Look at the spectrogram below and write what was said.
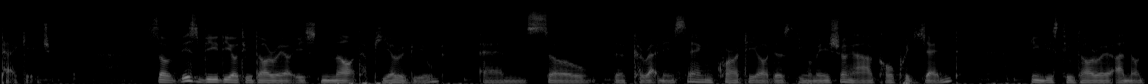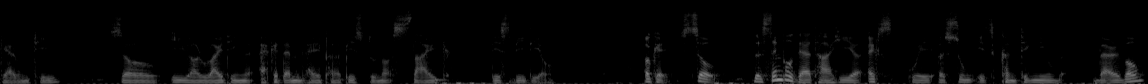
package. So this video tutorial is not peer reviewed and so the correctness and quality of this information I will present in this tutorial are not guaranteed. So if you are writing an academic paper, please do not cite this video. Okay, so the simple data here, x we assume is continuous variable,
